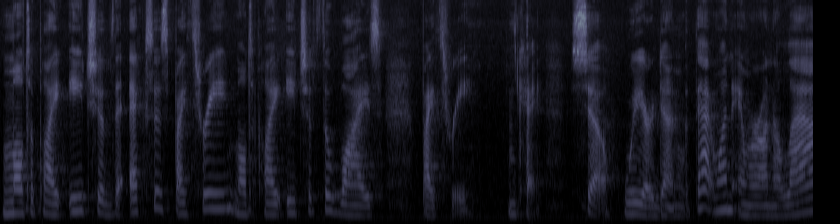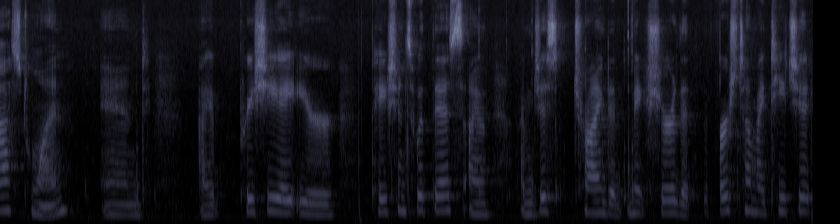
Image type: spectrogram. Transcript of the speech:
Multiply each of the x's by 3, multiply each of the y's by 3. Okay, so we are done with that one and we're on the last one and I appreciate your patience with this. I'm, I'm just trying to make sure that the first time I teach it,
